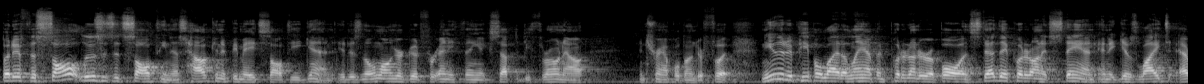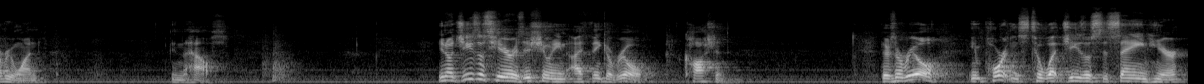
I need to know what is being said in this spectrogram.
But if the salt loses its saltiness, how can it be made salty again? It is no longer good for anything except to be thrown out and trampled underfoot. Neither do people light a lamp and put it under a bowl. Instead, they put it on its stand, and it gives light to everyone in the house. You know, Jesus here is issuing, I think, a real caution. There's a real importance to what Jesus is saying here.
